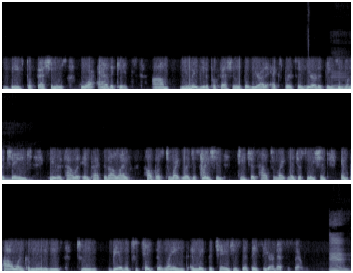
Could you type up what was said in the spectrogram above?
these professionals who are advocates um, you may be the professionals, but we are the experts, and here are the things mm. we want to change. Here is how it impacted our life. Help us to write legislation. Teach us how to write legislation. Empowering communities to be able to take the reins and make the changes that they see are necessary. Mm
